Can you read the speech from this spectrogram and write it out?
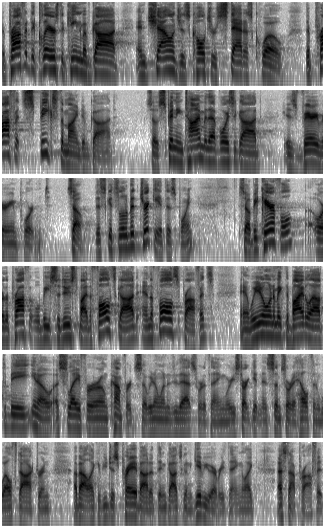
The prophet declares the kingdom of God and challenges culture's status quo. The prophet speaks the mind of God. So spending time with that voice of God is very, very important. So this gets a little bit tricky at this point. So be careful, or the prophet will be seduced by the false God and the false prophets. And we don't want to make the Bible out to be, you know, a slave for our own comfort. So we don't want to do that sort of thing where you start getting into some sort of health and wealth doctrine about like if you just pray about it, then God's going to give you everything. Like that's not profit.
